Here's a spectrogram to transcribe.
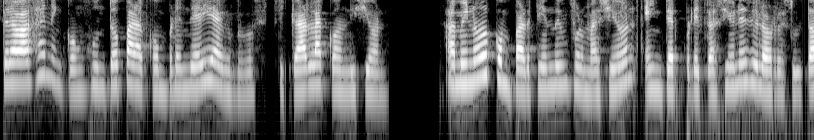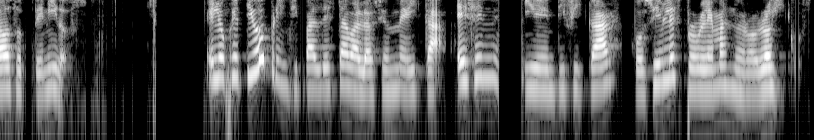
trabajan en conjunto para comprender y diagnosticar la condición, a menudo compartiendo información e interpretaciones de los resultados obtenidos. El objetivo principal de esta evaluación médica es identificar posibles problemas neurológicos,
